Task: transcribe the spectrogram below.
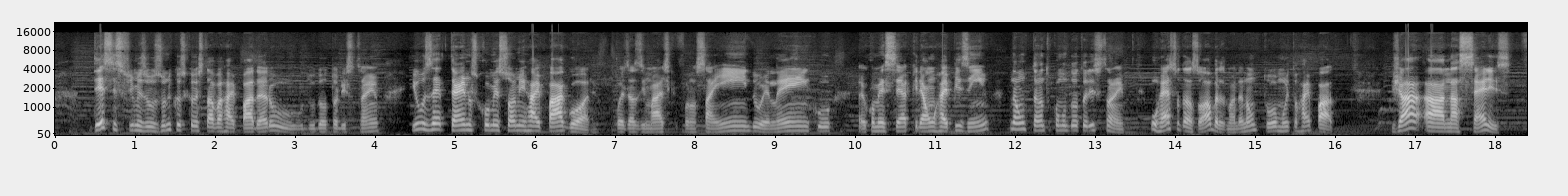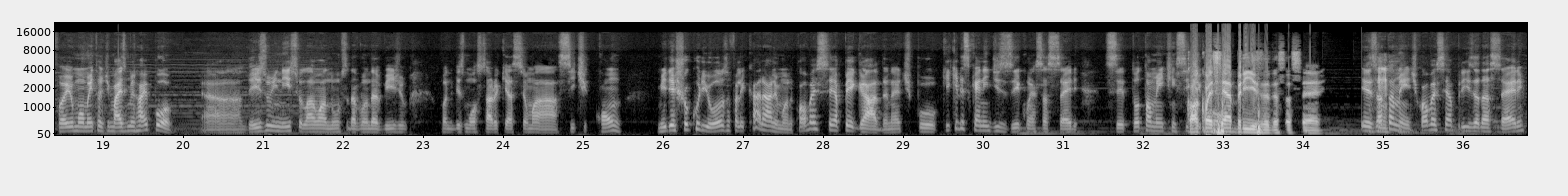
Desses filmes, os únicos que eu estava hypado era o do Doutor Estranho. E os Eternos começou a me hypar agora. Pois as imagens que foram saindo, o elenco, eu comecei a criar um hypezinho, não tanto como o Doutor Estranho. O resto das obras, mano, eu não tô muito hypado. Já ah, nas séries, foi o momento onde mais me hypou. Ah, desde o início lá, o anúncio da WandaVision, quando eles mostraram que ia ser uma sitcom, me deixou curioso. Eu falei, caralho, mano, qual vai ser a pegada, né? Tipo, o que, que eles querem dizer com essa série? Ser totalmente em sitcom. Qual vai ser a brisa dessa série? Exatamente, qual vai ser a brisa da série?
